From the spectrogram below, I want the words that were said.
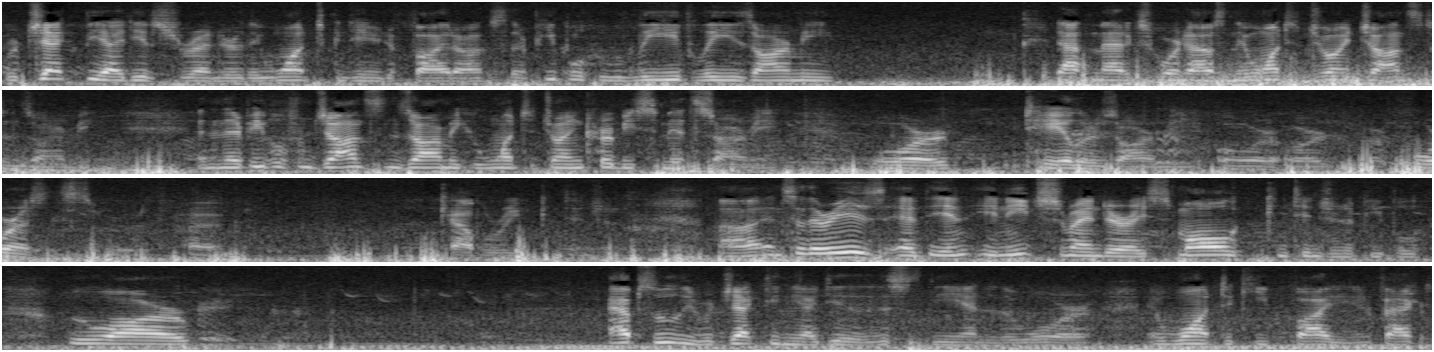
reject the idea of surrender. They want to continue to fight on. So there are people who leave Lee's army at Appomattox Courthouse and they want to join Johnston's army. And then there are people from Johnston's army who want to join Kirby Smith's army or Taylor's army or, or, or Forrest's uh. Uh, and so there is, in, in each surrender, a small contingent of people who are absolutely rejecting the idea that this is the end of the war and want to keep fighting. In fact,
